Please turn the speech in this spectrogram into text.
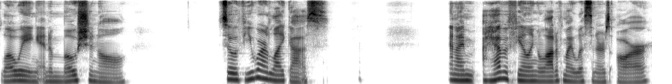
flowing and emotional. So if you are like us, and I'm I have a feeling a lot of my listeners are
